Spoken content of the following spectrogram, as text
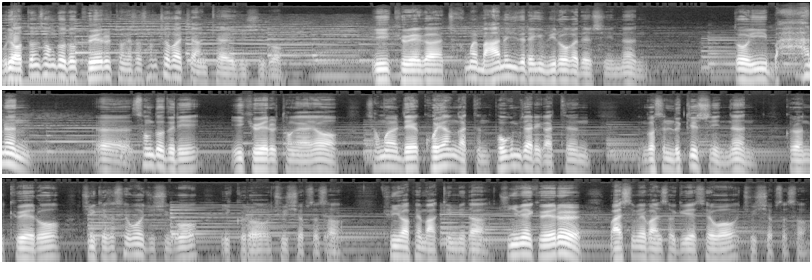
우리 어떤 성도도 교회를 통해서 상처받지 않게 하여 주시고 이 교회가 정말 많은 이들에게 위로가 될 수 있는 또 이 많은 어, 성도들이 이 교회를 통하여 정말 내 고향 같은 보금자리 같은 것을 느낄 수 있는 그런 교회로 주님께서 세워 주시고 이끌어 주시옵소서. 주님 앞에 맡깁니다. 주님의 교회를 말씀의 반석 위에 세워 주시옵소서.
